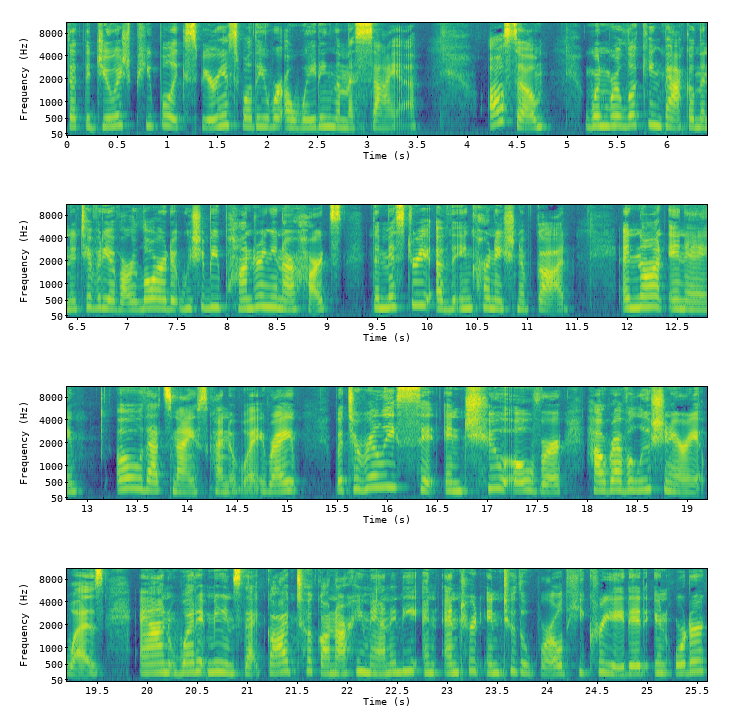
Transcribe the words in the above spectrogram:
that the Jewish people experienced while they were awaiting the Messiah. Also, when we're looking back on the Nativity of our Lord, we should be pondering in our hearts the mystery of the incarnation of God, and not in a, oh, that's nice kind of way, right? But to really sit and chew over how revolutionary it was and what it means that God took on our humanity and entered into the world He created in order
